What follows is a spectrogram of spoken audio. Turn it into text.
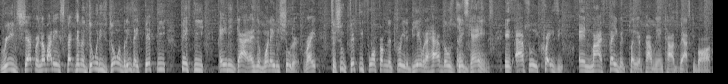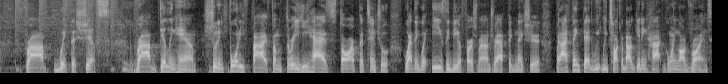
Reed Sheppard, nobody expected him to do what he's doing, but he's a 50, 50, 80 guy. He's a 180 shooter, right? To shoot 54 from the three, to be able to have those big games is absolutely crazy. And my favorite player probably in college basketball, Rob with the shifts. Rob Dillingham shooting 45 from three. He has star potential, who I think would easily be a first round draft pick next year. But I think that we, we talk about getting hot, going on runs.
